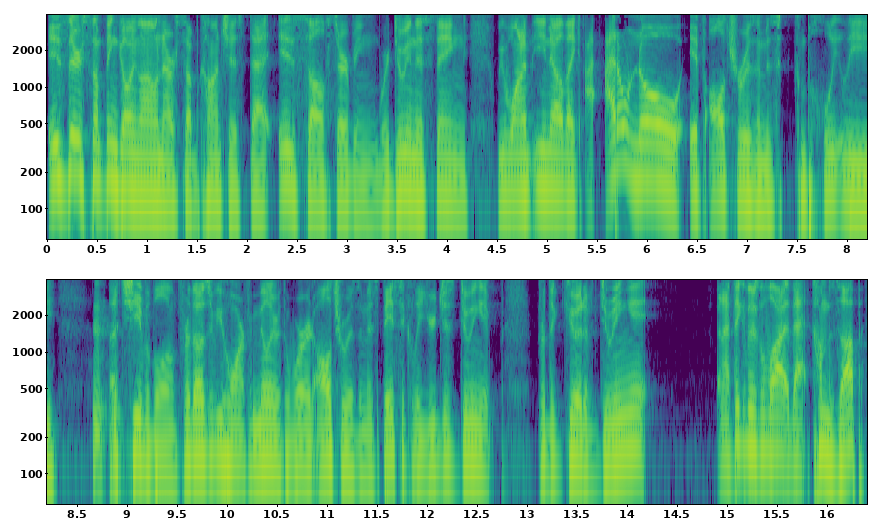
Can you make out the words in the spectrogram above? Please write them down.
Is there something going on in our subconscious that is self serving? We're doing this thing. We want to, you know, like, I, I don't know if altruism is completely hmm. achievable. And for those of you who aren't familiar with the word altruism, is basically you're just doing it for the good of doing it. And I think there's a lot that comes up,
